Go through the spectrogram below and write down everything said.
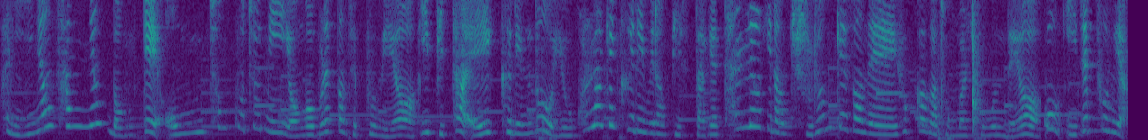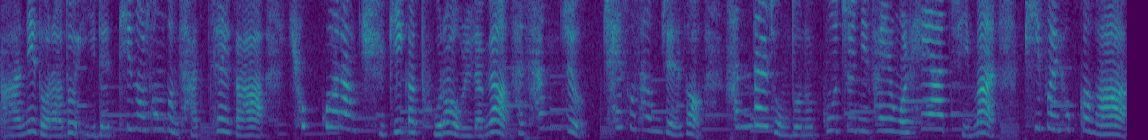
한 2년 3년 넘게 엄청 꾸준히 영업을 했던 제품이에요. 이 비타 에이크림도 이 콜라겐 크림이랑 비슷하게 탄력이랑 주름 개선에 효과가 정말 좋은데요. 꼭 이 제품이 아니더라도 이 레티놀 성분 자체가 효과랑 주기가 돌아오려면 한 3주, 최소 3주에서 한 달 정도는 꾸준히 사용을 해야지만 피부의 효과가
